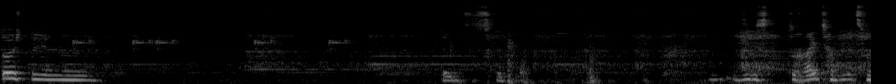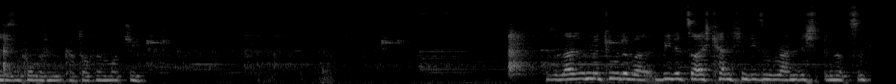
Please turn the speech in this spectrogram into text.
Durch den Dings Wie ist drei Tabletts von diesen komischen Kartoffelmochi? So leid es mir tut, aber Bielezeug kann ich in diesem Run nicht benutzen.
